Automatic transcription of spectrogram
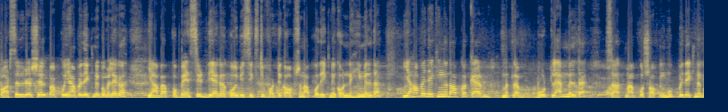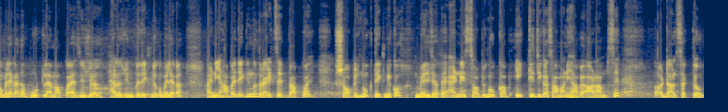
पार्सल रियर शेल्फ आपको यहाँ पे देखने को मिलेगा। यहाँ पे आपको बेंच सीट दिया गया, कोई भी सिक्सटी फोर्टी का ऑप्शन आपको देखने को नहीं मिलता। यहाँ पे देखेंगे तो आपका कैब मतलब बूट लैम्प मिलता है। साथ में आपको शॉपिंग हुक भी देखने को मिलेगा। तो बूट लैम्प आपको एज यूजल हेलोजिन पे देखने को मिलेगा। एंड यहाँ पे देखेंगे तो राइट साइड पर आपको शॉपिंग हुक देखने को मिल जाता है। एंड इस शॉपिंग हुक का आप एक के का सामान यहाँ पे आराम से डाल सकते हो।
